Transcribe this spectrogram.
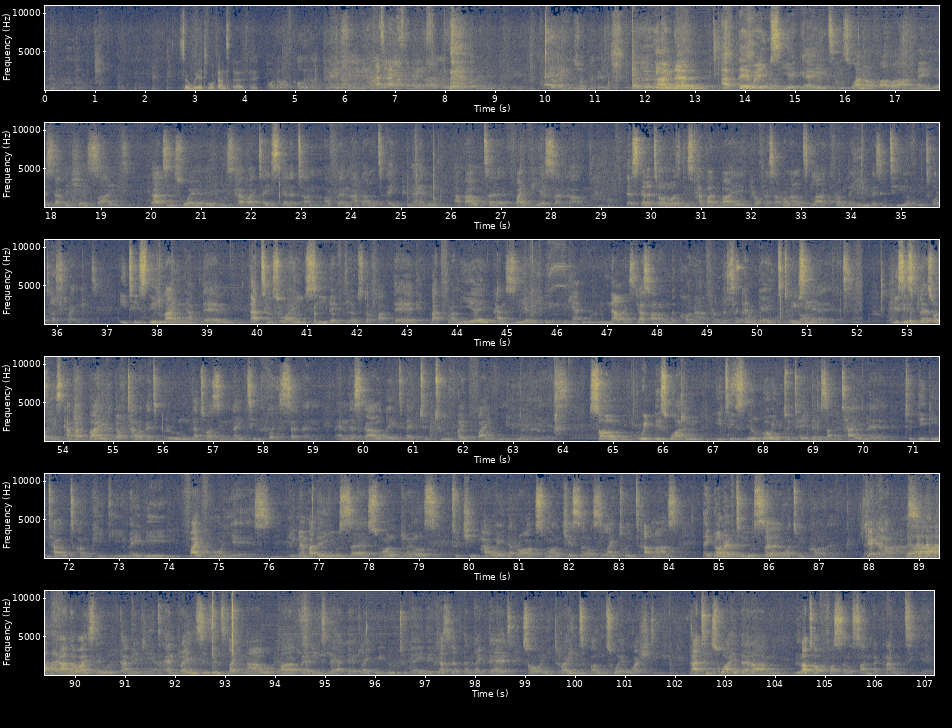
So weird to walk down to the earth, eh? I wonder why it's called it now. That's what I was going to bring us to. Shop but. And um, up there where you see a gate is one of our main excavation sites. That is where they discovered a skeleton of an adult ape man about uh, five years ago. The skeleton was discovered by Professor Ronald Clarke from the University of Witwatersrand. It is still lying up there. That is why you see they've closed off up there. But from here you can't see anything. You can't? No, it's just around the corner from the second gate to Have you your seen it? left. Mrs. Ples was discovered by Dr. Robert Broom. That was in 1947. And the skull dates back to 2.5 million years. So with this one, it is still going to take them some time uh, to dig it out completely, maybe five more years. Remember they use uh, small drills to chip away the rocks, small chisels, lightweight hammers. They don't have to use uh, what we call uh, jackhammers. Otherwise they will damage it. And rain seasons like now, are buried, they are dead like we do today. They just left them like that. So when it rains, bones were washed in. That is why there are um, lots of fossils underground here.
